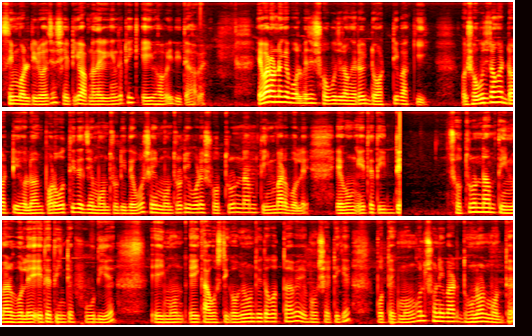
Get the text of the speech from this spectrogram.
সিম্বলটি রয়েছে, সেটিও আপনাদেরকে কিন্তু ঠিক এইভাবেই দিতে হবে। এবার অনেকে বলবে যে সবুজ রঙের ওই ডটটি বা কী? ওই সবুজ রঙের ডটটি হলো, আমি পরবর্তীতে যে মন্ত্রটি দেবো, সেই মন্ত্রটি বলে শত্রুর নাম তিনবার বলে এবং এতে তিনটে, শত্রুর নাম তিনবার বলে এতে তিনটে ফু দিয়ে এই মন, এই কাগজটিকে অভিমন্ত্রিত করতে হবে এবং সেটিকে প্রত্যেক মঙ্গল শনিবার ধুনোর মধ্যে,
